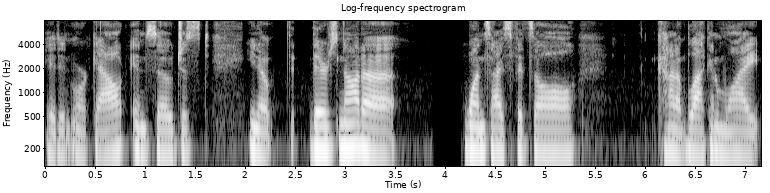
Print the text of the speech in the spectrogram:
it didn't work out. And so, just, you know, th- there's not a one size fits all kind of black and white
